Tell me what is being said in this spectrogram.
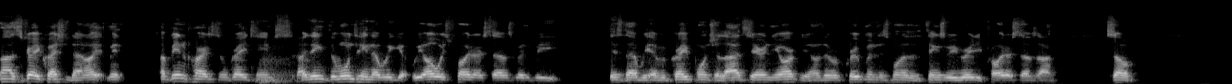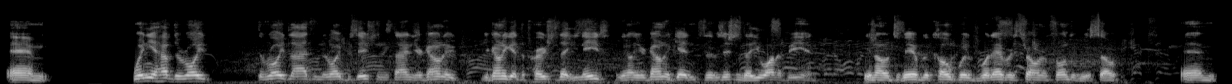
That's a great question, Dan. I mean, I've been a part of some great teams. I think the one thing that we get, we always pride ourselves with we is that we have a great bunch of lads here in New York. You know, the recruitment is one of the things we really pride ourselves on. So, um, when you have the right the right lads in the right positions, then you're going to you're going to get the purchase that you need. You know, you're going to get into the positions that you want to be in. You know, to be able to cope with whatever's thrown in front of you. So, um,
